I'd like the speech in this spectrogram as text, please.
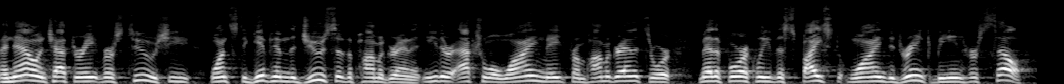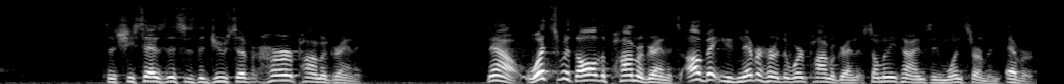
And now in chapter 8, verse 2, she wants to give him the juice of the pomegranate, either actual wine made from pomegranates or metaphorically the spiced wine to drink, being herself. Since she says this is the juice of her pomegranate. Now, what's with all the pomegranates? I'll bet you've never heard the word pomegranate so many times in one sermon, ever.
